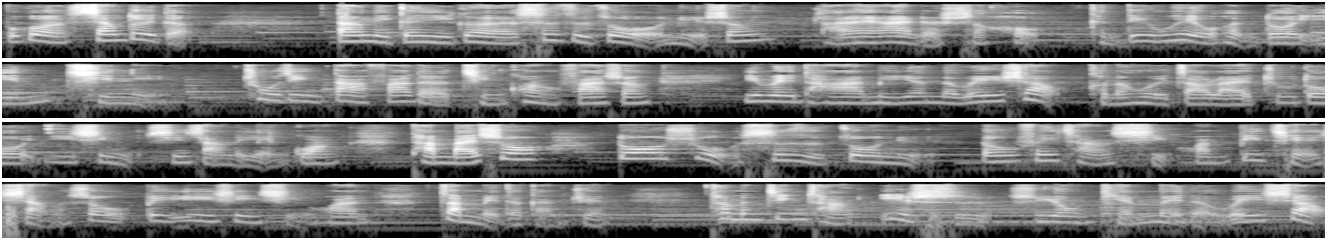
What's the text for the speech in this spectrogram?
不过，相对的，当你跟一个狮子座女生谈恋爱的时候，肯定会有很多引起你促进大发的情况发生。因为她迷人的微笑可能会招来诸多异性欣赏的眼光。坦白说，多数狮子座女都非常喜欢并且享受被异性喜欢、赞美的感觉。她们经常一时是用甜美的微笑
